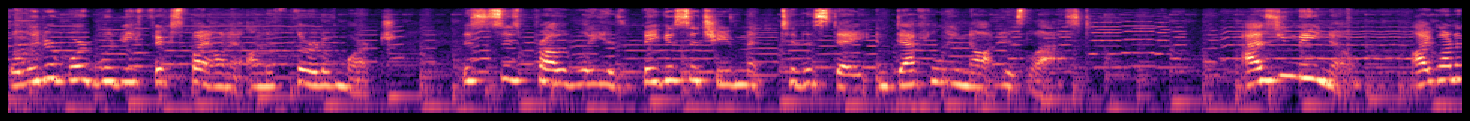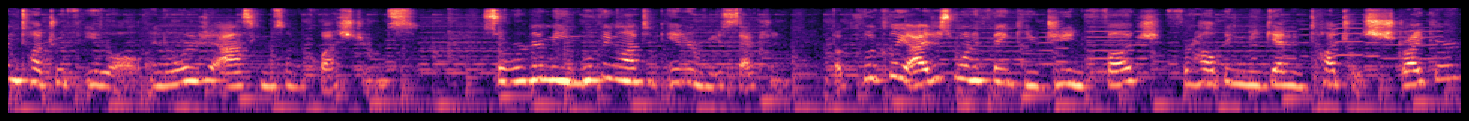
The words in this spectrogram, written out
the leaderboard would be fixed by Onett on the 3rd of March. This is probably his biggest achievement to this day and definitely not his last. As you may know, I got in touch with Elol in order to ask him some questions. So we're going to be moving on to the interview section, But quickly, I just want to thank Eugene Fudge for helping me get in touch with Striker,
